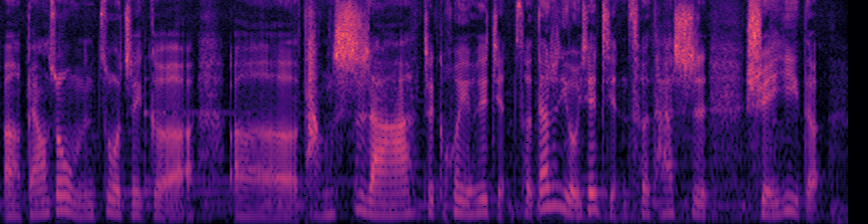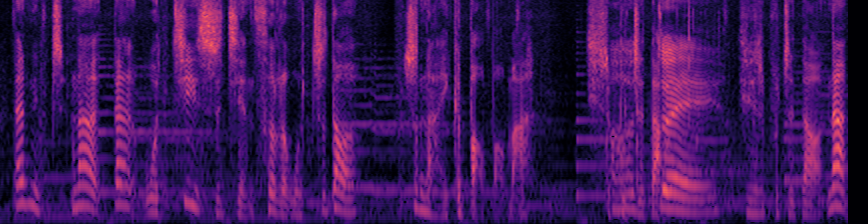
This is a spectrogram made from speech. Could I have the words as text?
呃，比方说我们做这个呃唐氏啊，这个会有些检测，但是有一些检测它是血液的。但你那但我即使检测了，我知道是哪一个宝宝吗？其实不知道。对，其实不知道。那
